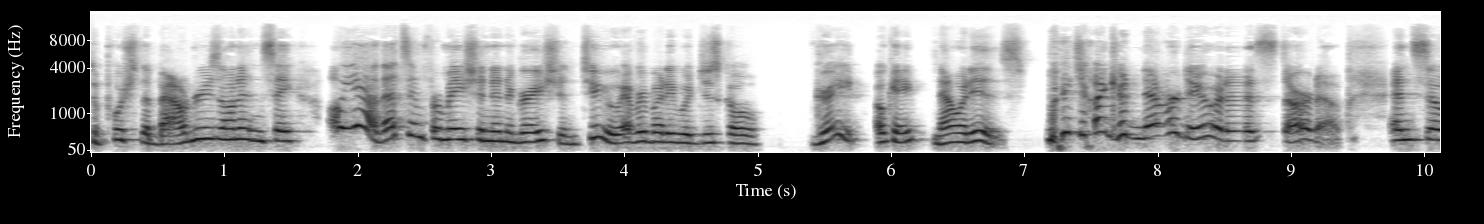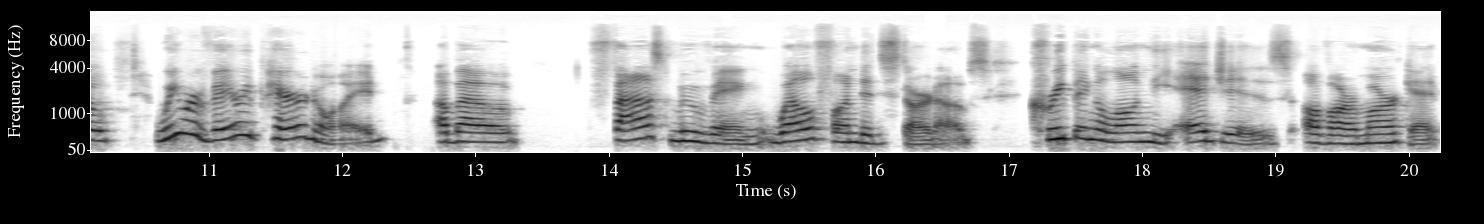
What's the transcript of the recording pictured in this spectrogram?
to push the boundaries on it and say, oh, yeah, that's information integration too. Everybody would just go, great, okay, now it is, which I could never do at a startup. And so we were very paranoid about fast moving, well funded startups creeping along the edges of our market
